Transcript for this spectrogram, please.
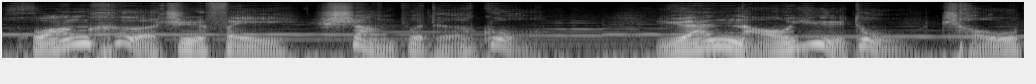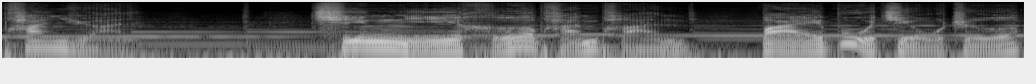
黄鹤之飞尚不得过，猿猱欲度愁攀援。青泥何盘盘，百步九折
